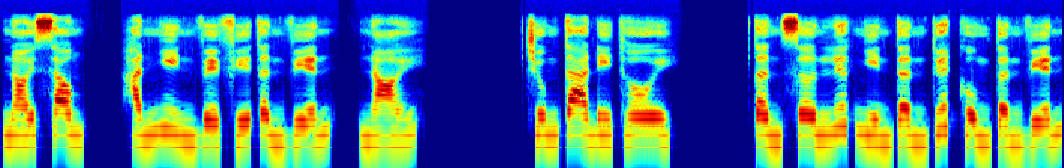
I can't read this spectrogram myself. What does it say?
Nói xong, hắn nhìn về phía Tần Viễn, nói. Chúng ta đi thôi. Tần Sơn liếc nhìn Tần Tuyết cùng Tần Viễn,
